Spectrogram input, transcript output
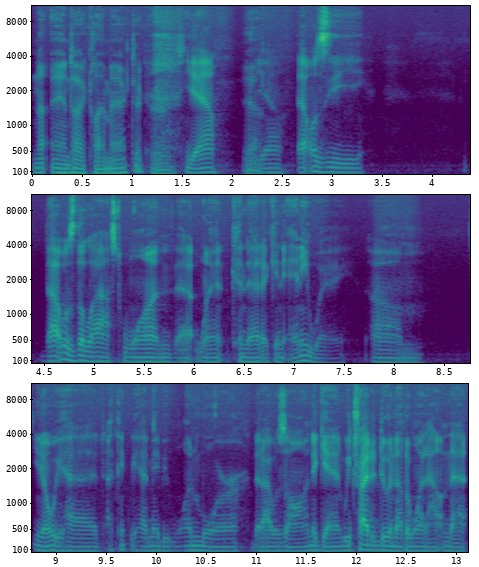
not anticlimactic or? Yeah. Yeah. Yeah. That was the that was the last one that went kinetic in any way. Um, you know, we had I think we had maybe one more that I was on. Again, we tried to do another one out in that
